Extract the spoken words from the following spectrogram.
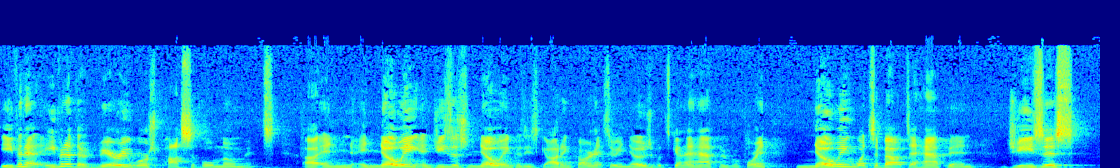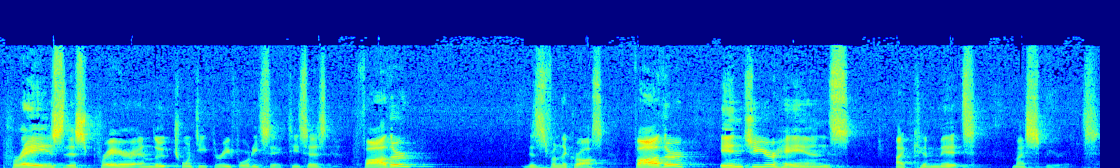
Even at, even at the very worst possible moments. Uh, and, and knowing, and Jesus knowing, because he's God incarnate, so he knows what's going to happen beforehand, knowing what's about to happen, Jesus prays this prayer in Luke 23 46. He says, Father, this is from the cross, Father, into your hands I commit my spirit.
